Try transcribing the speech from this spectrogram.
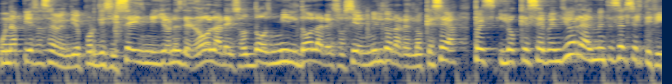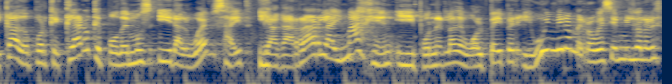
una pieza se vendió por 16 millones de dólares o 2 mil dólares o 100 mil dólares, lo que sea, pues lo que se vendió realmente es el certificado, porque claro que podemos ir al website y agarrar la imagen y ponerla de wallpaper y uy, mira, me robé 100 mil dólares.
